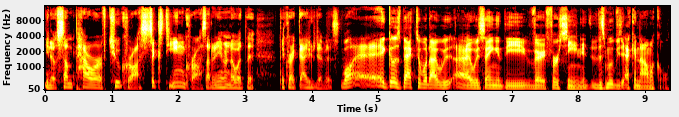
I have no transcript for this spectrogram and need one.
you know, some power of two cross, 16 cross. I don't even know what the, the correct adjective is. Well, it goes back to what I was I was saying in the very first scene. It, this movie's economical.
